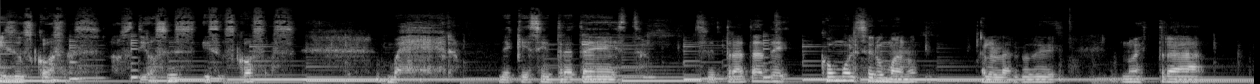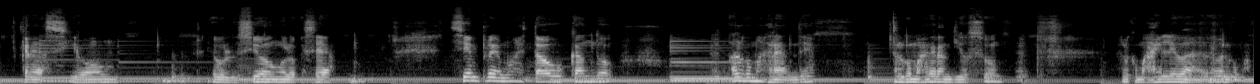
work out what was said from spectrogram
y sus cosas. Los dioses y sus cosas. Bueno, ¿de qué se trata esto? Se trata de cómo el ser humano a lo largo de nuestra creación, evolución o lo que sea, siempre hemos estado buscando algo más grande, algo más grandioso, algo más elevado, algo más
